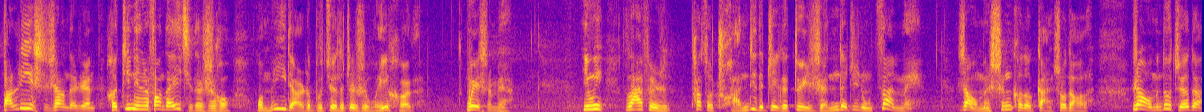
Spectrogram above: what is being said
把历史上的人和今天人放在一起的时候，我们一点都不觉得这是违和的。为什么呀？因为拉斐尔他所传递的这个对人的这种赞美。让我们深刻的感受到了，让我们都觉得，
